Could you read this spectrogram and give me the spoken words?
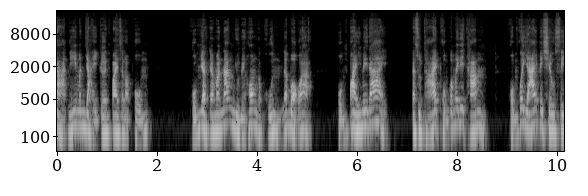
กาสนี้มันใหญ่เกินไปสำหรับผม ผมอยากจะมานั่งอยู่ในห้องกับคุณ แล้วบอกว่า ผมไปไม่ได้ แต่สุดท้ายผมก็ไม่ได้ทำผมก็ย้ายไปเชลซี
